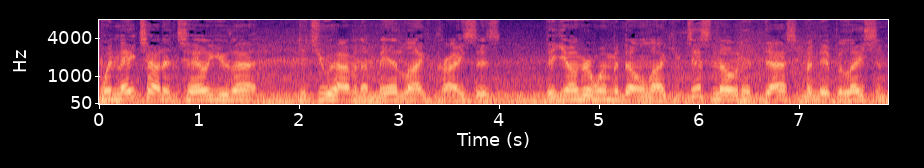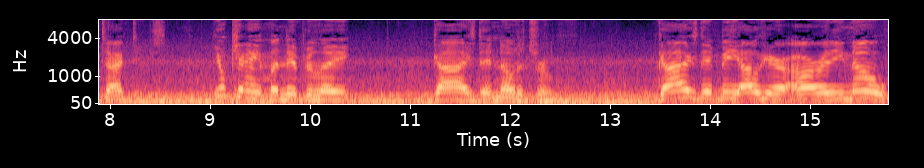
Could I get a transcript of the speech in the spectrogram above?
when they try to tell you that, that you having a midlife crisis, the younger women don't like you, just know that that's manipulation tactics. You can't manipulate guys that know the truth. Guys that be out here already know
